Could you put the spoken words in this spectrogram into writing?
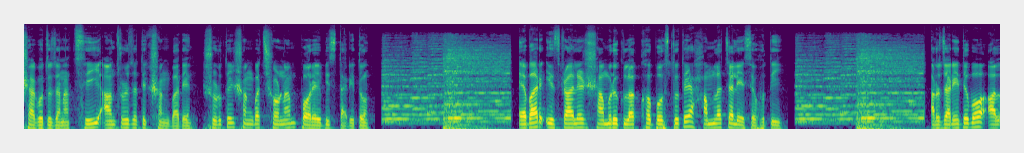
স্বাগত জানাচ্ছি আন্তর্জাতিক সংবাদে। শুরুতেই সংবাদ শোনাম পরে বিস্তারিত। এবার ইসরায়েলের সামরিক লক্ষ্য লক্ষ্যবস্তুতে হামলা চালিয়েছে হুতি। আরও জানিয়ে দেব আল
